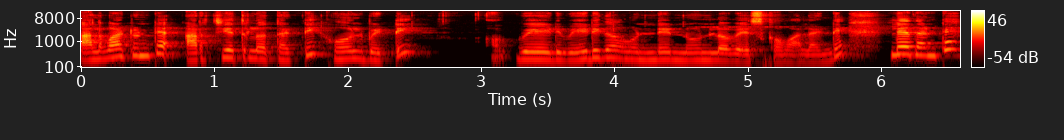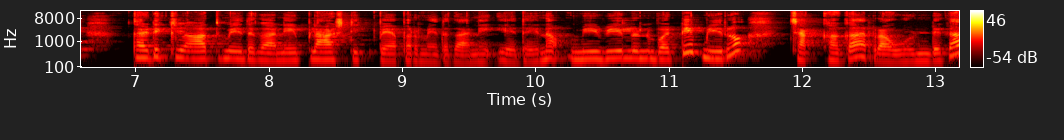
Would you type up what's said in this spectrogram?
అలవాటుంటే అరచేతిలో తట్టి హోల్ పెట్టి వేడి వేడిగా ఉండే నూనెలో వేసుకోవాలండి. లేదంటే తడి క్లాత్ మీద కానీ ప్లాస్టిక్ పేపర్ మీద కానీ ఏదైనా మీ వీలుని బట్టి మీరు చక్కగా రౌండ్గా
